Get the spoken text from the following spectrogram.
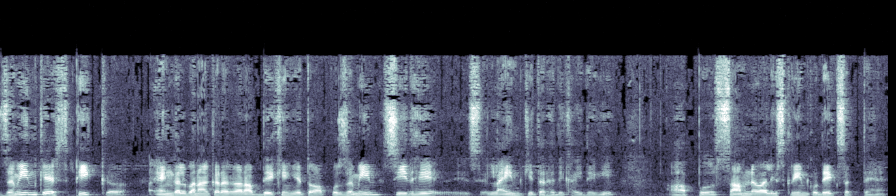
ज़मीन के ठीक एंगल बनाकर अगर आप देखेंगे तो आपको ज़मीन सीधे लाइन की तरह दिखाई देगी। आप सामने वाली स्क्रीन को देख सकते हैं।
